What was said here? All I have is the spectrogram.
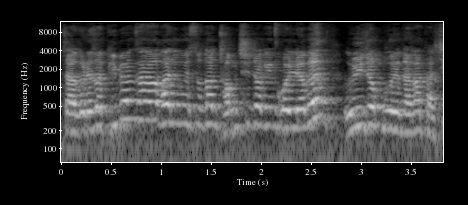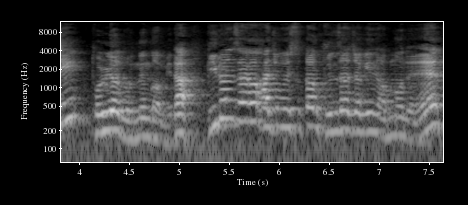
자, 그래서 비변사가 가지고 있었던 정치적인 권력은 의정부에다가 다시 돌려놓는 겁니다. 비변사가 가지고 있었던 군사적인 업무는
